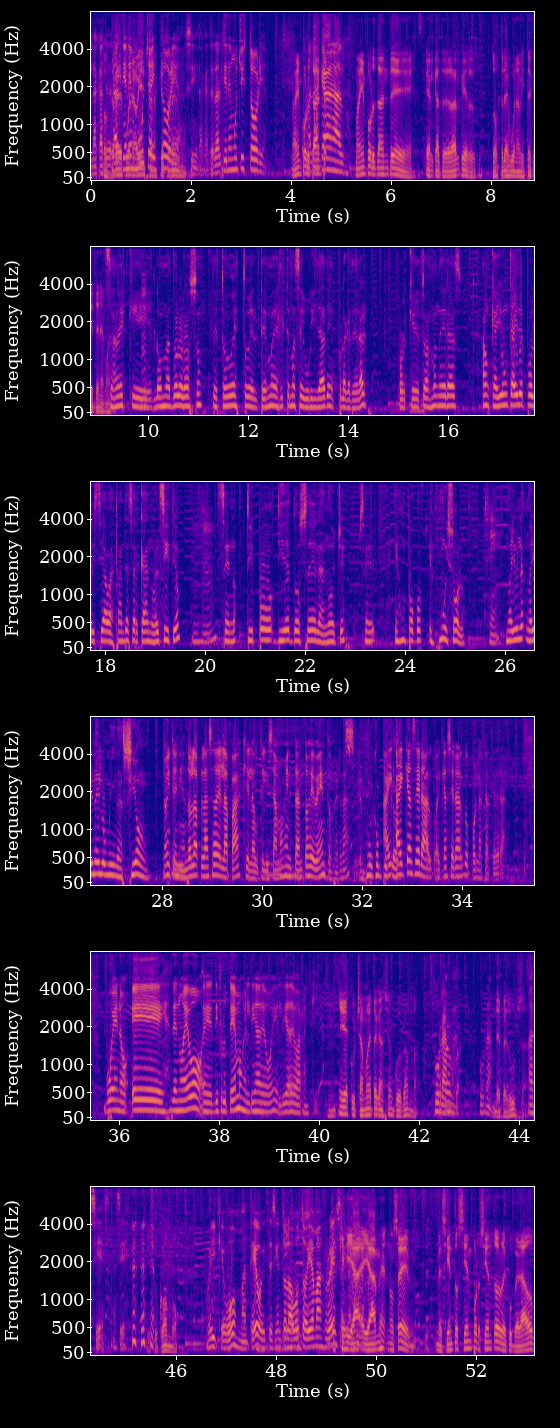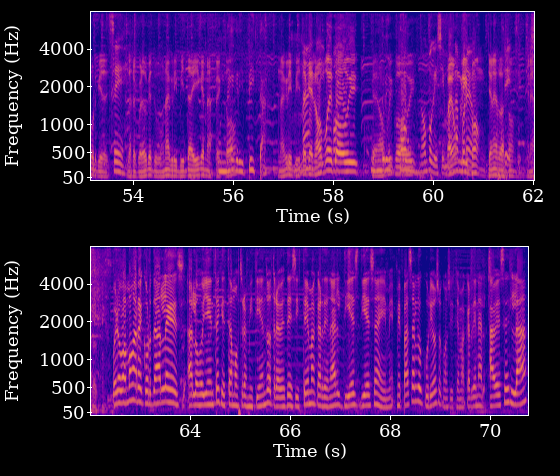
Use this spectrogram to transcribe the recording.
la catedral tiene mucha historia. Sí, la catedral tiene mucha historia. Más importante, que hagan algo. más importante el catedral que el- los tres buenavistas que tenemos. Sabes que lo más doloroso de todo esto, el tema es el tema seguridad en- por la catedral, porque de todas maneras, aunque hay un CAI de policía bastante cercano al sitio, Ujú. se no- tipo 10, 12 de la noche, se- es un poco, es muy solo. Sí. No hay una, no hay una iluminación. No, y teniendo la Plaza de la Paz, que la utilizamos en tantos eventos, ¿verdad? Sí, es muy complicado. hay que hacer algo, hay que hacer algo por la catedral. Bueno, eh, de nuevo, eh, disfrutemos el día de hoy, el día de Barranquilla. Mm, Y escuchamos esta canción Curramba Curramba. Curramba. Curramba. de Pelusa Así es, así es. y su combo. Uy, qué voz, Mateo, y te siento la voz todavía más Es gruesa. que ya, ya me, no sé, me siento 100% recuperado porque Sí. les recuerdo que tuve una gripita ahí que me afectó. Una gripita. Una gripita Una que no fue. COVID, que Un no fue. COVID. No, porque hicimos Fue un gripón, tienes razón, Sí, sí. tienes razón. Bueno, vamos a recordarles a los oyentes que estamos transmitiendo a través del Sistema Cardenal 1010 AM. Me pasa algo curioso con Sistema Cardenal. A veces la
